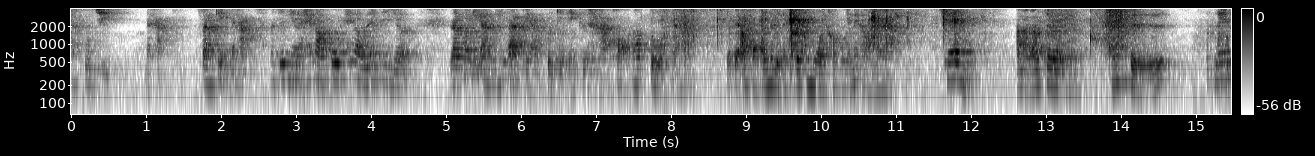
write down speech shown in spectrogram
at Fuji นะคะสังเกตไหมคะ มันจะมีอะไรให้เราพูดให้เราเล่นได้เยอะ แล้วก็ อีกอันหนึงที่ต่ายพยายามฝึกตัวเองคือหาของรอบตัวนะคะอย่าไปเอาของคนอื่นนะคะไปขโมยเขายังไม่เอานะคะเช่นเราเจอหนังสือเล่ม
